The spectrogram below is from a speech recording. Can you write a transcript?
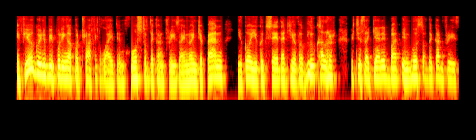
If you're going to be putting up a traffic light in most of the countries, I know in Japan, you go, you could say that you have a blue color, which is I get it, but in most of the countries,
